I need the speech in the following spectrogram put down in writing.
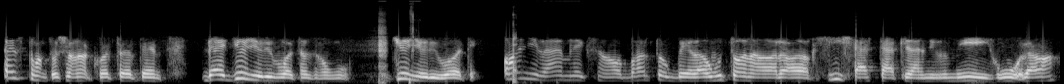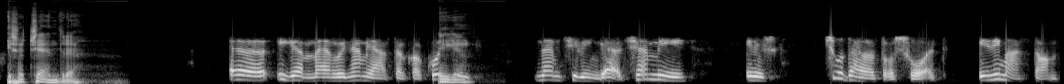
ez pontosan akkor történt. De gyönyörű volt az hó. Gyönyörű volt. Annyira emlékszem a Bartók Béla úton arra a hihetetlenül mély hóra. És a csendre. Ö, igen, mert hogy nem jártak a kocsik, Igen. nem csilingelt semmi, és csodálatos volt. Én imádtam.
